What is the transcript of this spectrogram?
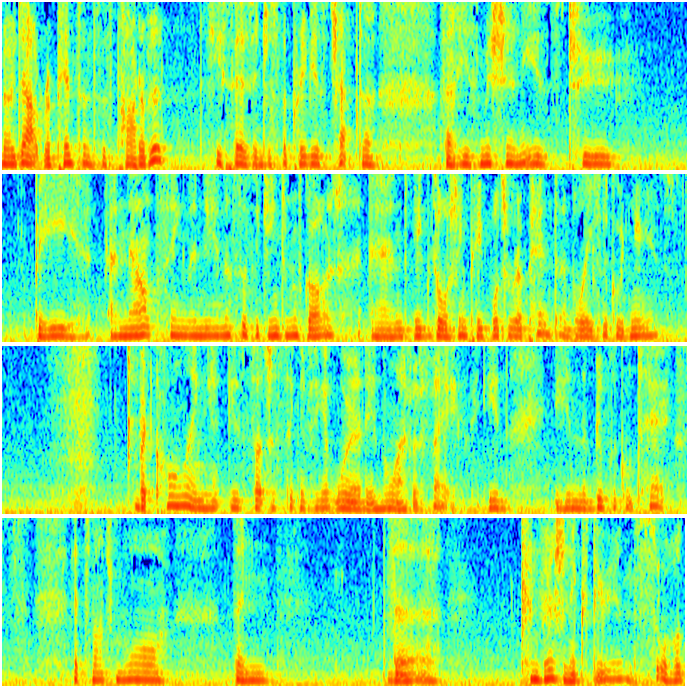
No doubt repentance is part of it. He says in just the previous chapter that his mission is to be announcing the nearness of the kingdom of God and exhorting people to repent and believe the good news. But calling is such a significant word in the life of faith, in in the biblical texts. It's much more than the conversion experience or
